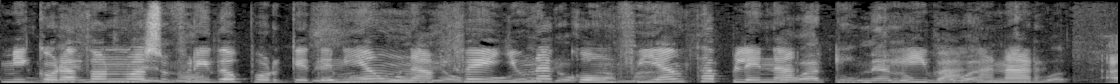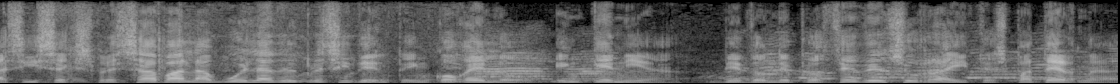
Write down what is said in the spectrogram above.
Mi corazón no ha sufrido porque tenía una fe y una confianza plena en que iba a ganar. Así se expresaba la abuela del presidente en Kogelo, en Kenia, de donde proceden sus raíces paternas.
